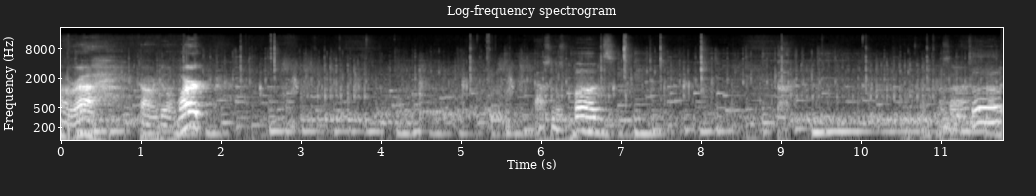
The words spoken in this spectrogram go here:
All right. Carmen doing work. Got some bugs. That's all right. No.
